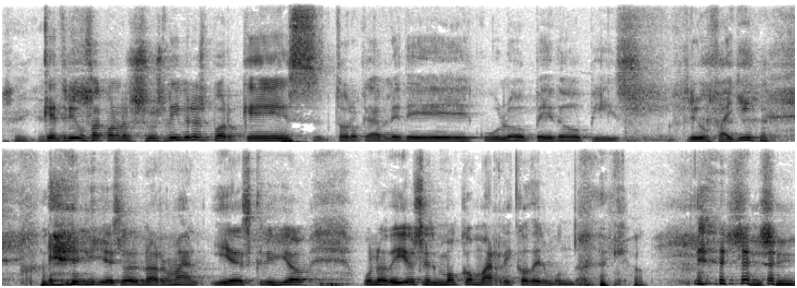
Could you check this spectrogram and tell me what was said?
Sí, que triunfa con los- sus libros porque es todo lo que hable de culo, pedo, pis, triunfa allí. y eso es normal. Y escribió uno de ellos, El moco más rico del mundo. Sí, sí.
